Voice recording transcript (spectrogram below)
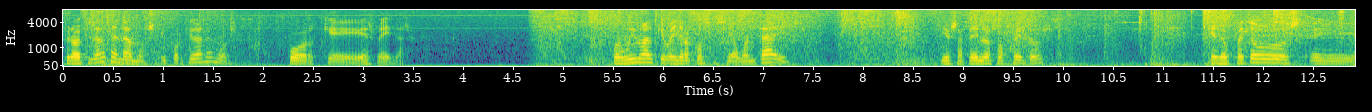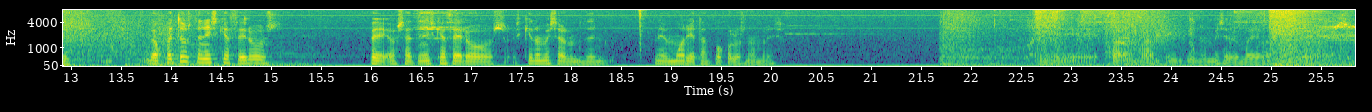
Pero al final ganamos. ¿Y por qué ganamos? Porque es Vader. Por muy mal que vaya la cosa, si aguantáis y os hacéis los objetos, que de objetos, eh, de objetos tenéis que haceros o sea, tenéis que haceros... Es que no me salen de, memoria tampoco los nombres. Eh, no me sé de memoria los nombres.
